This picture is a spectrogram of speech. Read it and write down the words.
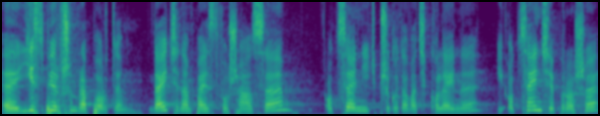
E, Jest pierwszym raportem. Dajcie nam Państwo szansę ocenić, przygotować kolejny i ocencie proszę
